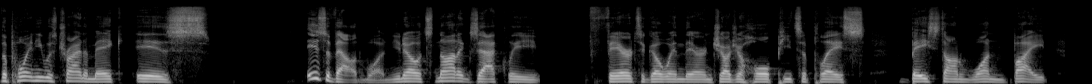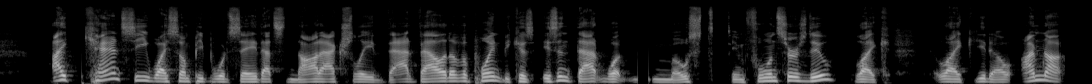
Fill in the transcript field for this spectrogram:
the point he was trying to make is is a valid one. You know, it's not exactly fair to go in there and judge a whole pizza place based on one bite. I can see why some people would say that's not actually that valid of a point because isn't that what most influencers do? Like like you know i'm not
